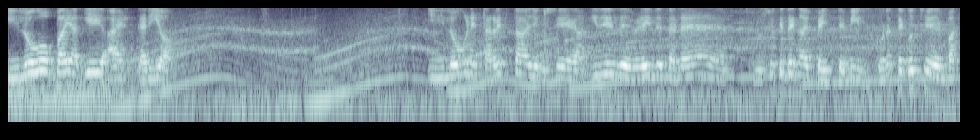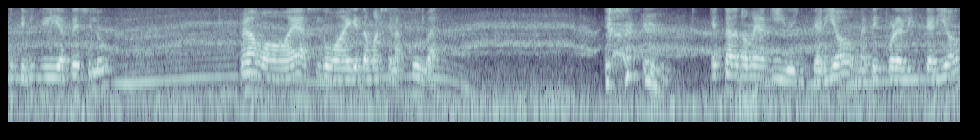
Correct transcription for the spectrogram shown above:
y luego vais aquí a exterior. Y luego en esta recta, yo que sé, aquí deberéis de tener, no sé que tengáis 20.000. Con este coche es bastante difícil hacérselo. Pero vamos, es así como hay que tomarse las curvas. esta la tomé aquí de interior, metéis por el interior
